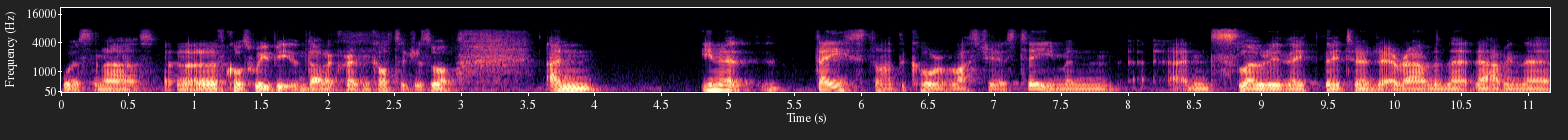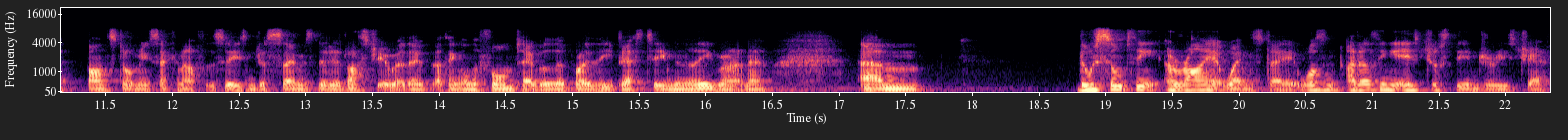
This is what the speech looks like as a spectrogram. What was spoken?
worse than ours. And of course, we beat them down at Craven Cottage as well. And you know they still had the core of last year's team, and and slowly they, they turned it around, and they're, they're having their barnstorming second half of the season, just same as they did last year, where they I think on the form table they're probably the best team in the league right now. Um, there was something awry at Wednesday. It wasn't. I don't think it is just the injuries, Jeff.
